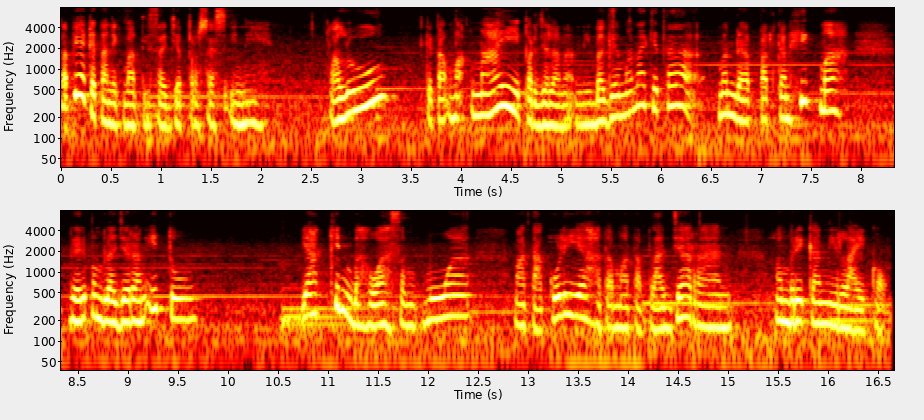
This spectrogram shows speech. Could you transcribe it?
Tapi ya kita nikmati saja proses ini. Lalu kita maknai perjalanan ini. Bagaimana kita mendapatkan hikmah dari pembelajaran itu. Yakin bahwa semua mata kuliah atau mata pelajaran memberikan nilai kok.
